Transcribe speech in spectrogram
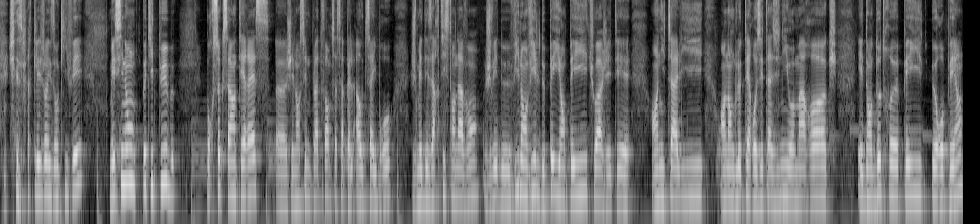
j'espère que les gens ils ont kiffé. Mais sinon, petite pub, pour ceux que ça intéresse, j'ai lancé une plateforme, ça s'appelle Outside Bro. Je mets des artistes en avant, je vais de ville en ville, de pays en pays, tu vois, j'ai été en Italie, en Angleterre, aux États-Unis, au Maroc et dans d'autres pays européens.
